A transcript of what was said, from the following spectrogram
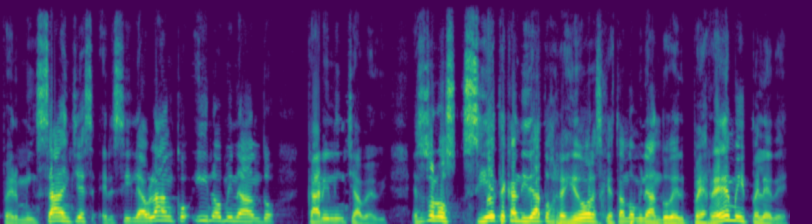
Fermín Sánchez, Ercilia Blanco y nominando Karin Chabebi. Esos son los siete candidatos regidores que están nominando del PRM y PLD.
